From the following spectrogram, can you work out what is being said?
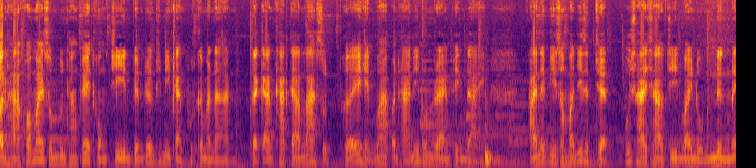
ปัญหาความไม่สมดุลทางเพศของจีนเป็นเรื่องที่มีการพูดกันมานาน แต่การคาดการณ์ล่าสุดเผยให้เห็นว่าปัญหานี้รุนแรงเพียงใด ภายในปี 2027 ผู้ชายชาวจีนวัยหนุ่มหนึ่งใน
